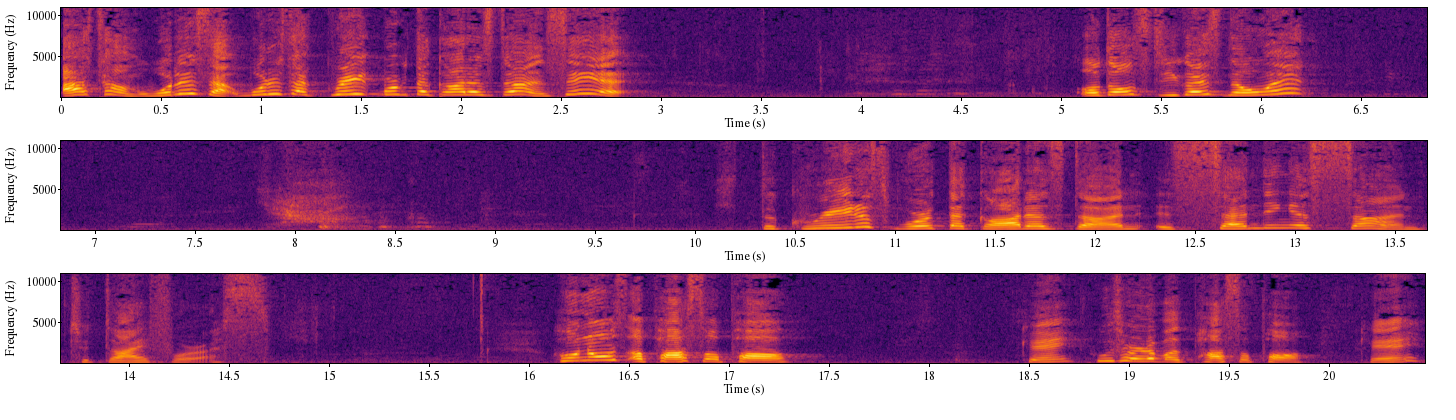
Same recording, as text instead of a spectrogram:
ask them, what is that? What is that great work that God has done? Say it. Adults, do you guys know it? The greatest work that God has done is sending his son to die for us. Who knows Apostle Paul? Okay? Who's heard of Apostle Paul? Okay?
